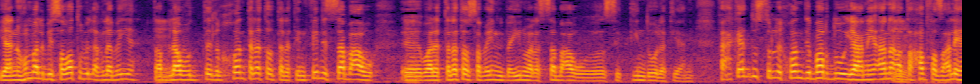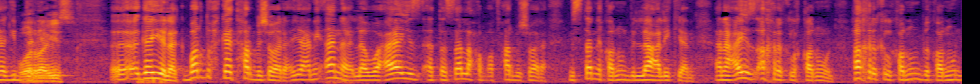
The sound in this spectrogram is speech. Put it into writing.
يعني هم اللي بيصوتوا بالأغلبية. طب. لو الإخوان 33 فين السبعة و... آه، ولا 73 الباقيين ولا ال 67 دولت يعني؟ فحكاية دستور الإخوان دي برضو يعني أنا. أتحفظ عليها جدا يعني. والرئيس؟ آه، جاي لك. برضو حكاية حرب شوارع. يعني أنا لو عايز أتسلح وابقى في حرب شوارع مستني قانون بالله عليك يعني. أنا عايز أخرق القانون. هخرق القانون بقانون.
